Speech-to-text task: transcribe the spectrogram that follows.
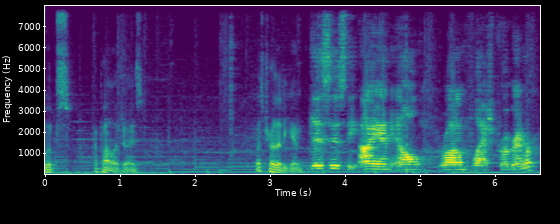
Whoops. Apologize. Let's try that again. This is the INL ROM Flash Programmer.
